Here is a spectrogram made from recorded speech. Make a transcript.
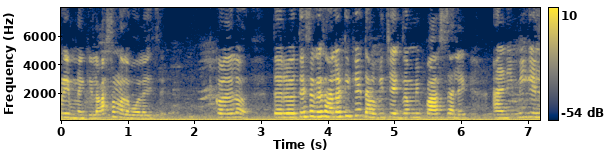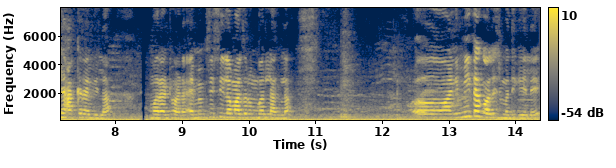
प्रेम नाही केलं असं मला बोलायचंय. कळलं? तर ते सगळं झालं ठीक आहे. दहावीची एक्झाम मी पास झाले. आणि मी गेले अकरावीला मराठवाडा. एम एम सी सीला माझा नंबर लागला. आणि मी त्या कॉलेजमध्ये गेले.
